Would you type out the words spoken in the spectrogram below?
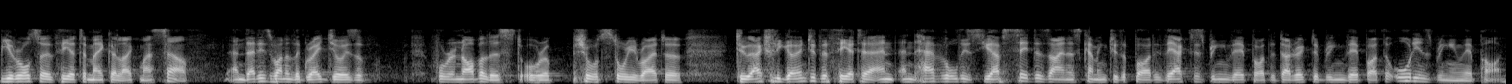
you're also a theatre maker like myself, and that is one of the great joys of for a novelist or a short story writer to actually go into the theatre and, and have all this. You have set designers coming to the party, the actors bringing their part, the director bringing their part, the audience bringing their part.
